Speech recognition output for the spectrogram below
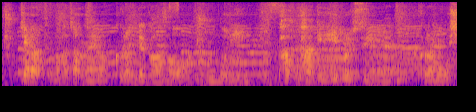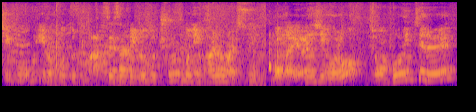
축제 같은 거 하잖아요 그런 데 가서 충분히 좀 팍팍하게 입을 수 있는 그런 옷이고 이런 것도 좀 액세서리로도 충분히 활용할 수 있는 뭔가 이런 식으로 조금 포인트를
